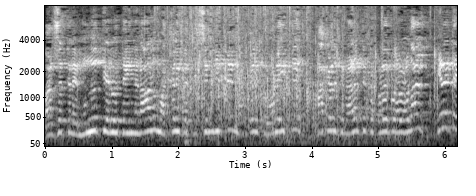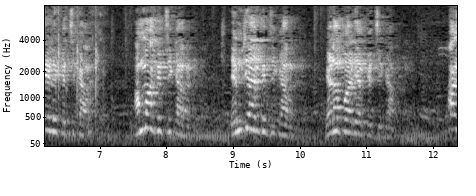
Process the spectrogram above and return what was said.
வருஷத்துல முன்னூத்தி அறுபத்தி ஐந்து நாளும் மக்களை பற்றி சிந்தித்து மக்களுக்கு உழைத்து மக்களுக்கு நலத்திட்ட கொடுப்பவர்கள் தான் இரட்டை இலை கட்சிக்காரர்கள். அம்மா கட்சிக்காரர்கள் எம்ஜிஆர் கட்சிக்காரர்கள் எடப்பாடியார் கட்சிக்காரர்கள். ஆக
